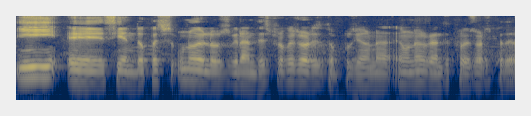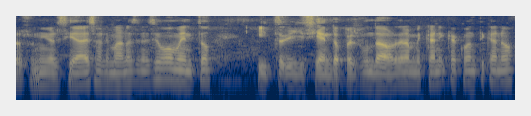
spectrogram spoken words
Y eh, siendo pues uno de los grandes profesores, lo pusieron uno de los grandes profesores pues, de las universidades alemanas en ese momento, y, siendo pues fundador de la mecánica cuántica, ¿no?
